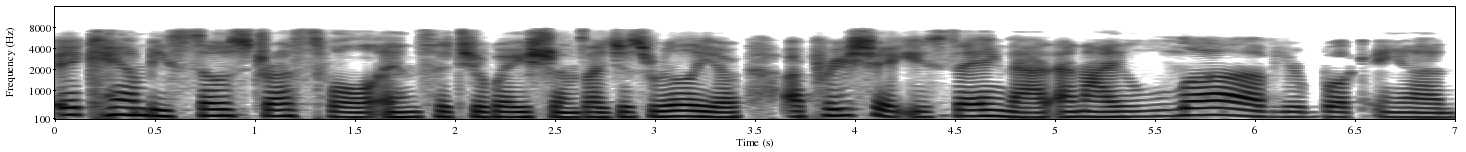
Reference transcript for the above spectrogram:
it can be so stressful in situations. I just really appreciate you saying that. And I love your book, Anne,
